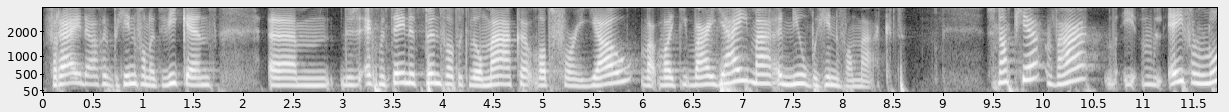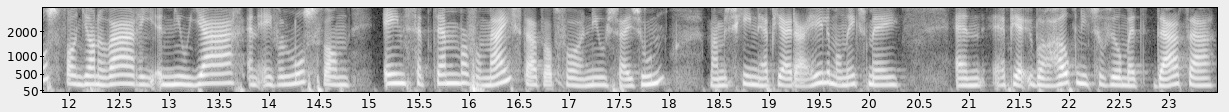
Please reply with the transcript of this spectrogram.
vrijdag, het begin van het weekend. Um, dus echt meteen het punt wat ik wil maken, wat voor jou, wat, waar jij maar een nieuw begin van maakt. Snap je? Waar, even los van januari, een nieuw jaar en even los van 1 september. Voor mij staat dat voor een nieuw seizoen. Maar misschien heb jij daar helemaal niks mee. En heb jij überhaupt niet zoveel met data,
